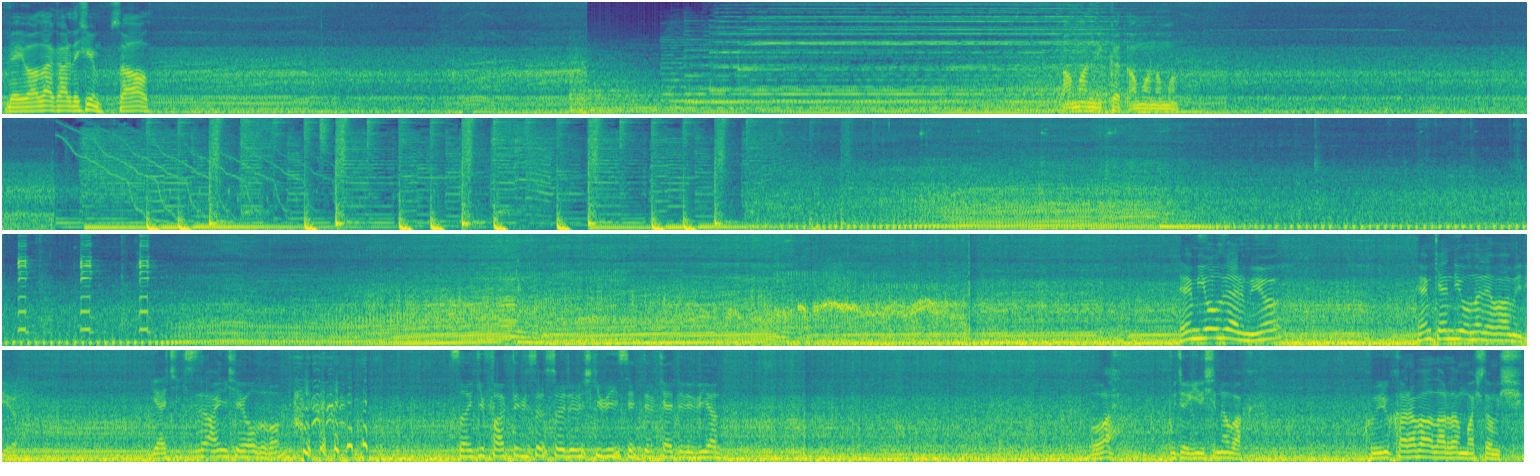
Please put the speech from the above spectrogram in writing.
Eyvallah kardeşim. Sağ ol. Aman dikkat aman aman. Vermiyor hem kendi yoluna devam ediyor. Gerçi ikisi de aynı şey oldu lan. Sanki farklı bir söz söylemiş gibi hissettim kendimi bir an. Oh, buca girişine bak. Kuyruk Karabağlar'dan başlamış.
